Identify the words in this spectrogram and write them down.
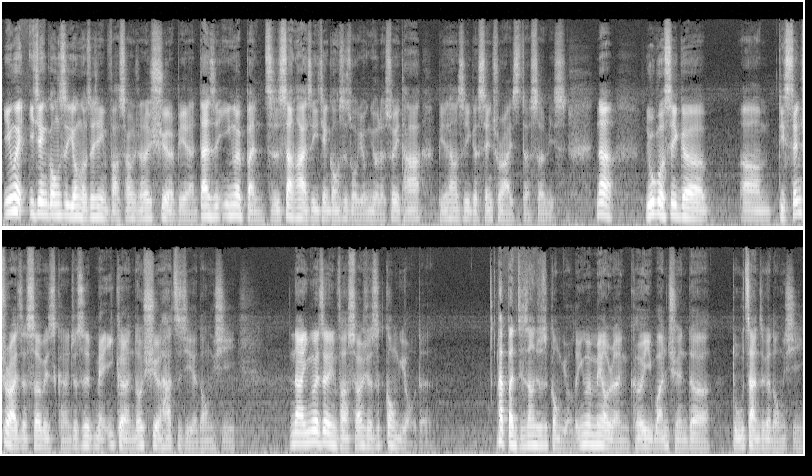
因为一间公司拥有这些 infrastructure，它去 share 别人，但是因为本质上它也是一间公司所拥有的，所以它比较像是一个 centralized service。那如果是一个嗯、decentralized service 可能就是每一个人都需要他自己的东西。那因为这个 infrastructure 是共有的，它本质上就是共有的，因为没有人可以完全的独占这个东西。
